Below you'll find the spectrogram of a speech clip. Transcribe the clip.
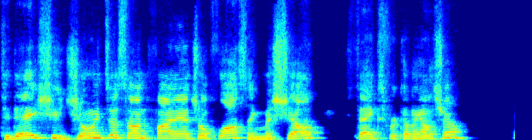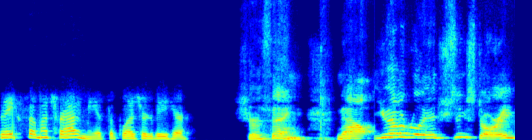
Today, she joins us on financial flossing. Michelle, thanks for coming on the show. Thanks so much for having me. It's a pleasure to be here. Sure thing. Now, you have a really interesting story.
